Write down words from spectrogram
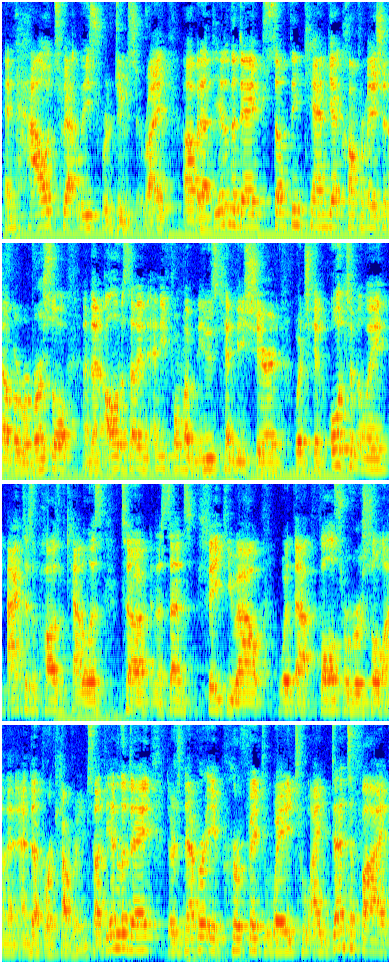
and how to at least reduce it, right? Uh, but at the end of the day, something can get confirmation of a reversal and then all of a sudden any form of news can be shared which can ultimately act as a positive catalyst to, in a sense, fake you out with that false reversal and then end up recovering. So at the end of the day, there's never a perfect way to identify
